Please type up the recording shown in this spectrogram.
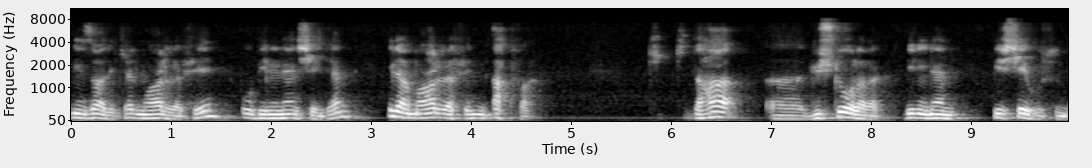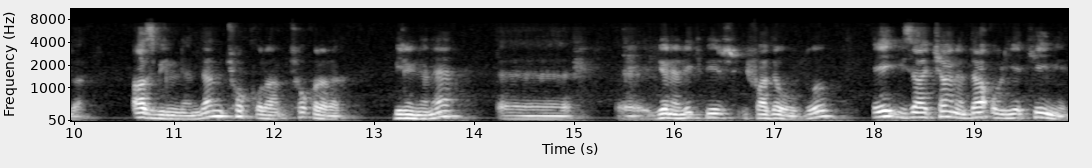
min zalikel muarrefi bu bilinen şeyden ila muarrefin akfa daha güçlü olarak bilinen bir şey hususunda az bilinenden çok olan çok olarak bilinene e, e, yönelik bir ifade oldu. Ey izakâne da'ul yetimi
